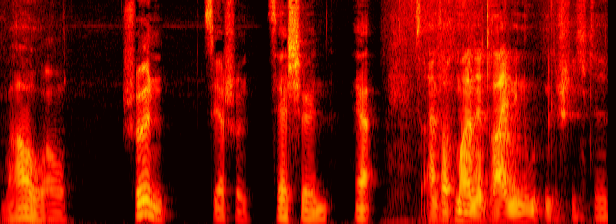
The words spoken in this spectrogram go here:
Wow. wow. Schön. Sehr schön. Sehr schön. Ja. Das ist einfach mal eine Drei-Minuten-Geschichte,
